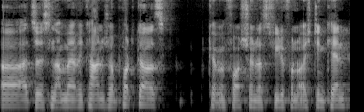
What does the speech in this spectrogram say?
Äh, also ist ein amerikanischer Podcast, könnt mir vorstellen, dass viele von euch den kennen.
